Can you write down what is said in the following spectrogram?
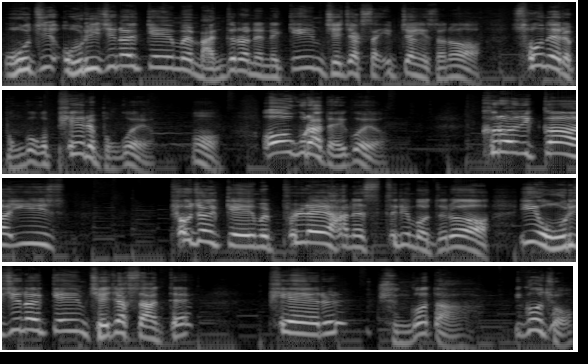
오지, 오리지널 게임을 만들어내는 게임 제작사 입장에서는 손해를 본 거고 피해를 본 거예요. 어, 억울하다 이거예요. 그러니까 이 표절 게임을 플레이하는 스트리머들은 이 오리지널 게임 제작사한테 피해를 준 거다. 이거죠.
